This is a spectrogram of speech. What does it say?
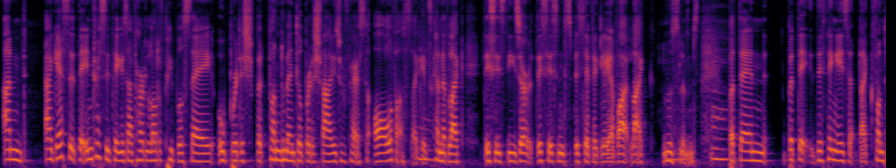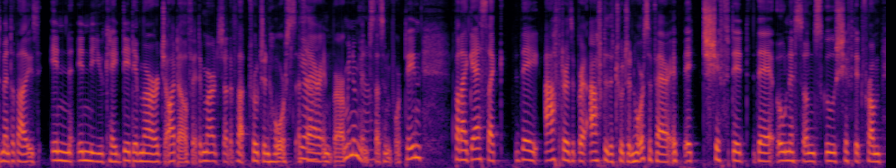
and I guess it, the interesting thing is I've heard a lot of people say, "Oh, British," but fundamental British values refers to all of us. Like it's kind of like this is these are this isn't specifically about like Muslims, mm. but then. But the the thing is that like fundamental values in in the UK did emerge out of it emerged out of that Trojan horse Yeah. affair in Birmingham in 2014. But I guess like they after the after the Trojan horse affair, it, it shifted the onus on schools shifted from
